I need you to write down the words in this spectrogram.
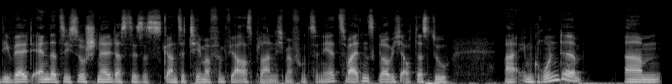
die Welt ändert sich so schnell, dass dieses ganze Thema Fünfjahresplan nicht mehr funktioniert. Zweitens glaube ich auch, dass du äh, im Grunde ähm,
